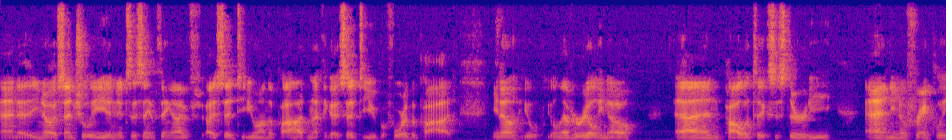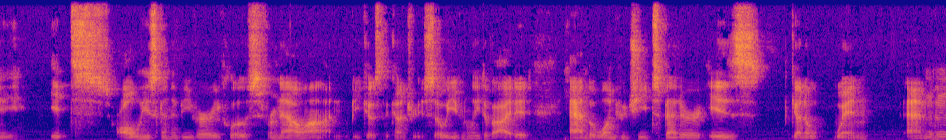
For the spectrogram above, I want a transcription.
and uh, you know, essentially, and it's the same thing I've I said to you on the pod, and I think I said to you before the pod. You know, you'll you'll never really know, and politics is dirty, and you know, frankly, it's always going to be very close from now on because the country is so evenly divided, and the one who cheats better is going to win, and Mm-hmm.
